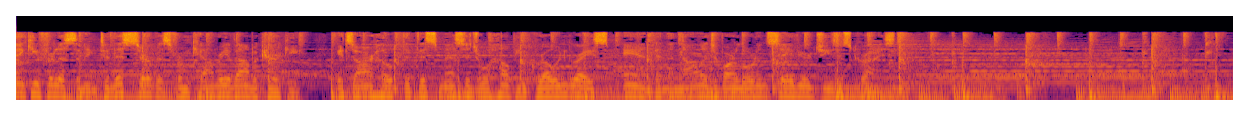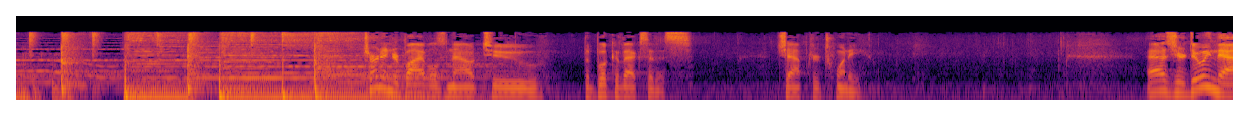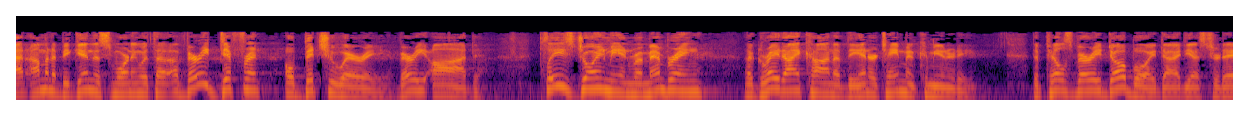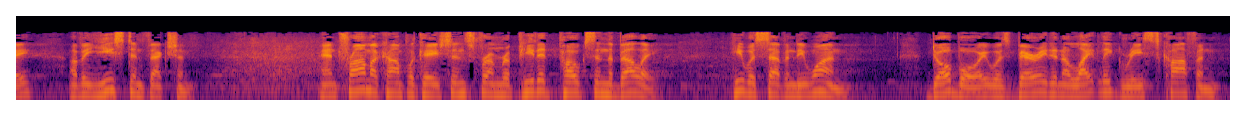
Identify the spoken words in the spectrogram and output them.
Thank you for listening to this service from Calvary of Albuquerque. It's our hope that this message will help you grow in grace and in the knowledge of our Lord and Savior, Jesus Christ. Turn in your Bibles now to the book of Exodus, chapter 20. As you're doing that, I'm going to begin this morning with a, a very different obituary, very odd. Please join me in remembering a great icon of the entertainment community. The Pillsbury Doughboy died yesterday of a yeast infection and trauma complications from repeated pokes in the belly. He was 71. Doughboy was buried in a lightly greased coffin.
